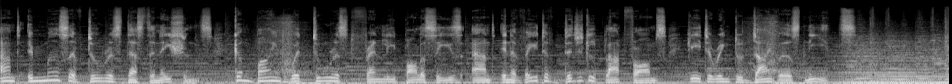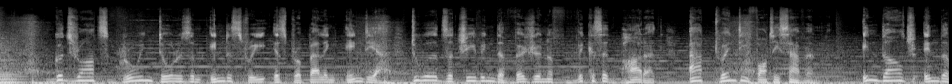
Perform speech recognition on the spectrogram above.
and immersive tourist destinations combined with tourist-friendly policies and innovative digital platforms catering to diverse needs. Gujarat's growing tourism industry is propelling India towards achieving the vision of Viksit Bharat at 2047. Indulge in the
